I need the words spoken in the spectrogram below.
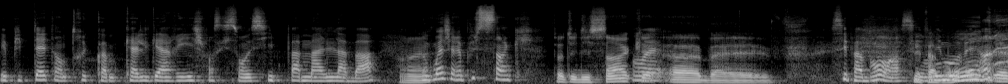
Et puis peut-être un truc comme Calgary, je pense qu'ils sont aussi pas mal là-bas. ouais. Donc moi, j'irais plus 5. Toi, tu dis 5. Ouais. ben, C'est pas bon, hein. c'est pas est bon. mauvais. hein. Euh,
